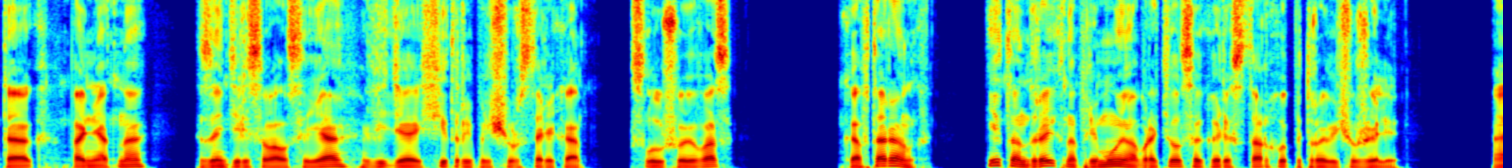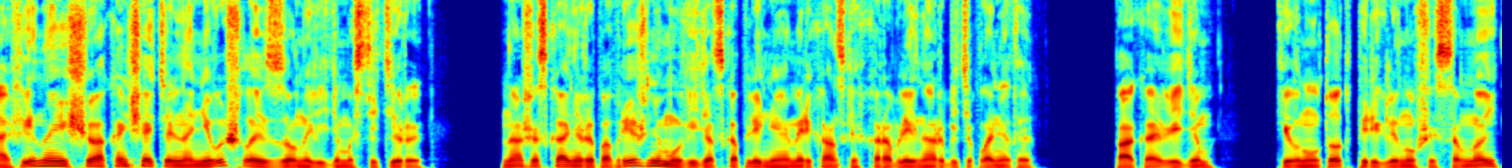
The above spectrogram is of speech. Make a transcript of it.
«Так, понятно», — заинтересовался я, видя хитрый прищур старика. «Слушаю вас». «Кавторанг». Итан Дрейк напрямую обратился к Аристарху Петровичу Жели. «Афина еще окончательно не вышла из зоны видимости Тиры. Наши сканеры по-прежнему видят скопление американских кораблей на орбите планеты?» «Пока видим», — кивнул тот, переглянувшись со мной,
